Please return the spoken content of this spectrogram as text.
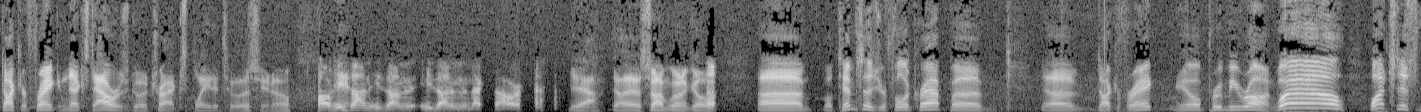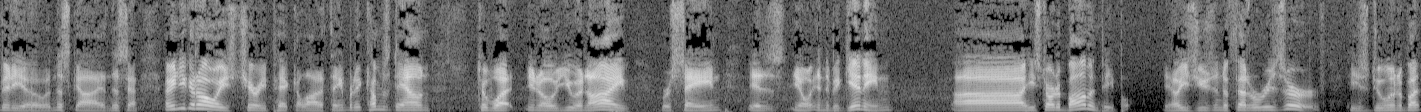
Dr. Frank in next hour is going to try to explain it to us. You know. Oh, he's and, on. He's on. He's on in the next hour. yeah. Uh, so I'm going to go. Uh, well, Tim says you're full of crap, uh, uh, Dr. Frank. You know, prove me wrong. Well, watch this video and this guy and this guy. I mean, you can always cherry pick a lot of things, but it comes down to what you know you and I were saying is you know in the beginning uh, he started bombing people. You know, he's using the Federal Reserve. He's doing about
